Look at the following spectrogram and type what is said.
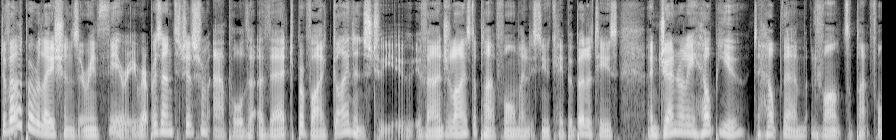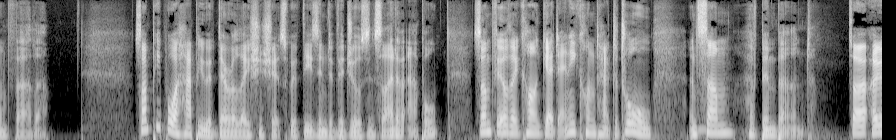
Developer relations are, in theory, representatives from Apple that are there to provide guidance to you, evangelize the platform and its new capabilities, and generally help you to help them advance the platform further. Some people are happy with their relationships with these individuals inside of Apple, some feel they can't get any contact at all, and some have been burned. So I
